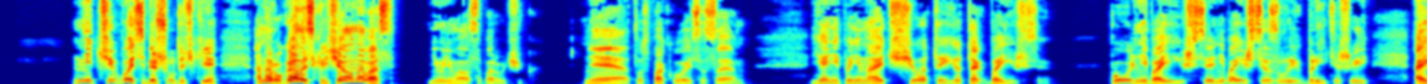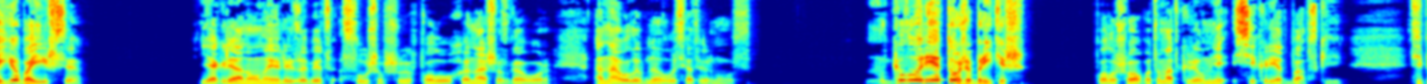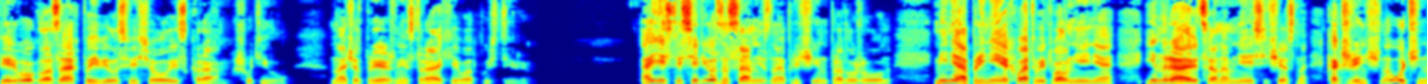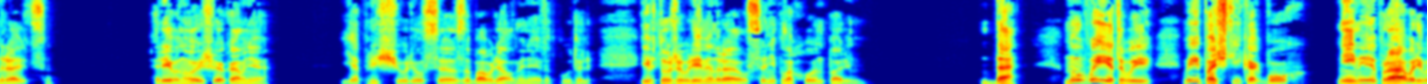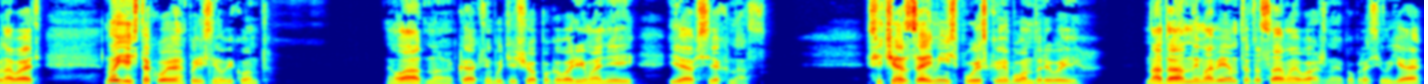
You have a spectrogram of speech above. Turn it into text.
Ничего себе шуточки! Она ругалась, кричала на вас? — не унимался поручик. — Нет, успокойся, Сэм. Я не понимаю, чего ты ее так боишься? Пуль не боишься, не боишься злых бритишей, а ее боишься. Я глянул на Элизабет, слушавшую в полухо наш разговор. Она улыбнулась и отвернулась. — Глория тоже бритиш! Полушепотом открыл мне секрет бабский. Теперь в его глазах появилась веселая искра. Шутил. Значит, прежние страхи его отпустили. — А если серьезно, сам не знаю причин, — продолжил он. — Меня при ней охватывает волнение, и нравится она мне, если честно, как женщина, очень нравится. — Ревнуешь ее ко мне? Я прищурился, забавлял меня этот пудель, и в то же время нравился. Неплохой он парень. — Да, но вы это вы, вы почти как бог. Не имею права ревновать. Но есть такое, — пояснил Виконт. — Ладно, как-нибудь еще поговорим о ней и о всех нас. Сейчас займись поисками Бондаревой. На данный момент это самое важное, — попросил я,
